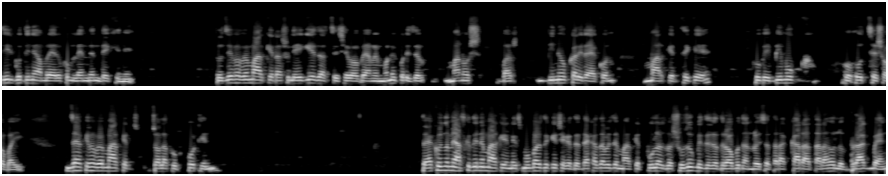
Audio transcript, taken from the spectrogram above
দীর্ঘদিনে আমরা এরকম লেনদেন দেখিনি। তো যেভাবে মার্কেট আসলে এগিয়ে যাচ্ছে, সেভাবে আমি মনে করি যে মানুষ বা বিনিয়োগকারীরা এখন মার্কেট থেকে খুবই বিমুখ হচ্ছে সবাই। যাই হোক এভাবে মার্কেট চলা খুব কঠিন। তো এখন আমি আজকের দিনে মার্কেট ইন্ডেক্স মোবাইল থেকে সেক্ষেত্রে দেখা যাবে যে মার্কেট পুলার্স বা সুযোগ বৃদ্ধি যাদের অবদান রয়েছে, তারা কারা? তারা হলো ব্রাক ব্যাংক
